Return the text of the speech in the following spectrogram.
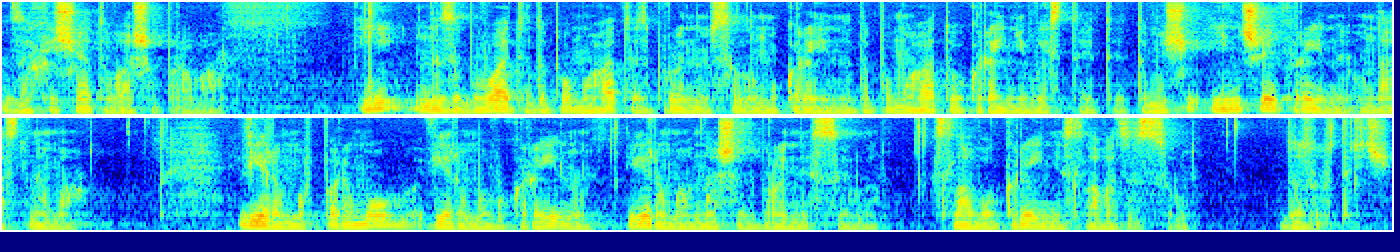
захищати ваші права. І не забувайте допомагати Збройним силам України, допомагати Україні вистояти, тому що іншої країни у нас нема. Віримо в перемогу, віримо в Україну, віримо в наші Збройні Сили. Слава Україні, слава ЗСУ. До зустрічі!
